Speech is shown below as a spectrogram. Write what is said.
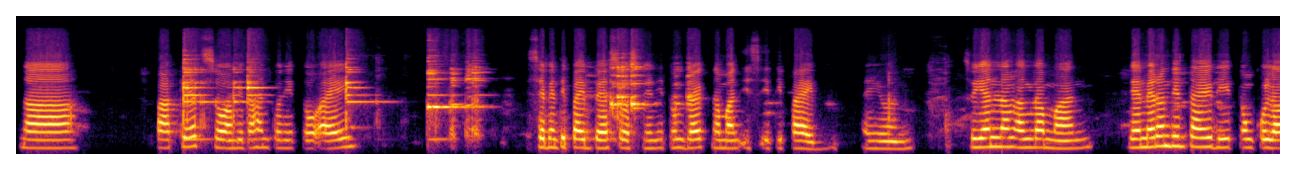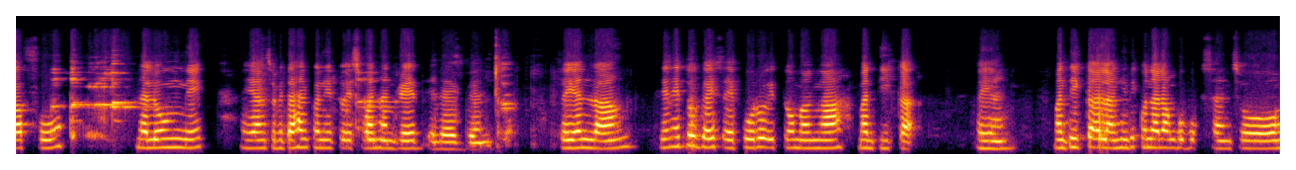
na packet. So, ang bitahan ko nito ay 75 pesos. Then, itong dark naman is 85. Ayun. So, yan lang ang laman. Then, meron din tayo ditong kulafu na long neck. Ayan. So, bitahan ko nito is 111. So, yan lang. Then, ito guys ay puro ito mga mantika. Ayan. Mantika lang. Hindi ko na lang bubuksan. So,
